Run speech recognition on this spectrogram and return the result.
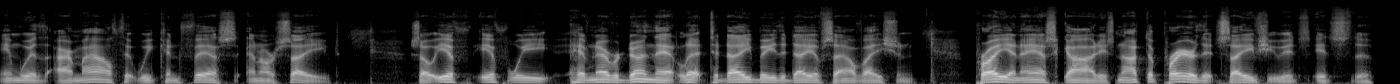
and with our mouth that we confess and are saved. So if if we have never done that, let today be the day of salvation. Pray and ask God. It's not the prayer that saves you, it's it's the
